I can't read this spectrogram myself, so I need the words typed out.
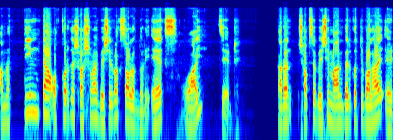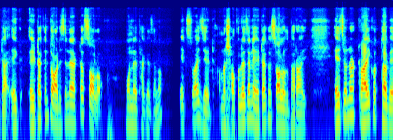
আমরা তিনটা অক্ষরকে সবসময় বেশিরভাগ চলক ধরি এক্স ওয়াই জেড কারণ সবচেয়ে বেশি মান বের করতে বলা হয় এইটা। এই- এইটা কিন্তু অরিজিনাল একটা চলক। মনে থাকে যেন। এক্স ওয়াই জেড আমরা সকলে জানি এটাকে চলক ধরা হয়। এই জন্য ট্রাই করতে হবে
